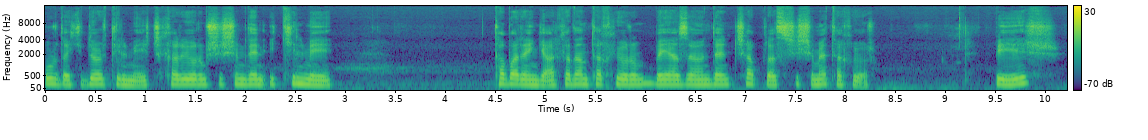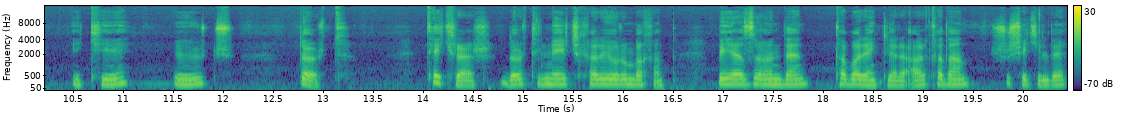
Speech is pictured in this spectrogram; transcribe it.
buradaki 4 ilmeği çıkarıyorum. Şişimden 2 ilmeği taba rengi arkadan takıyorum. Beyazı önden çapraz şişime takıyorum. 1 2 3 4 tekrar 4 ilmeği çıkarıyorum bakın beyazı önden taba renkleri arkadan şu şekilde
